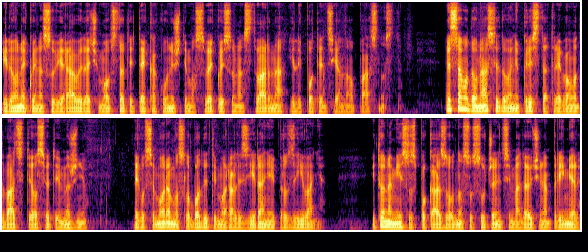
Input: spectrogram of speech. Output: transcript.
ili one koji nas uvjeravaju da ćemo opstati tek ako uništimo sve koji su nam stvarna ili potencijalna opasnost. Ne samo da u nasljedovanju Krista trebamo odbaciti osvetu i mržnju, nego se moramo osloboditi moraliziranja i prozivanja. I to nam Isus pokazao u odnosu s učenicima dajući nam primjer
